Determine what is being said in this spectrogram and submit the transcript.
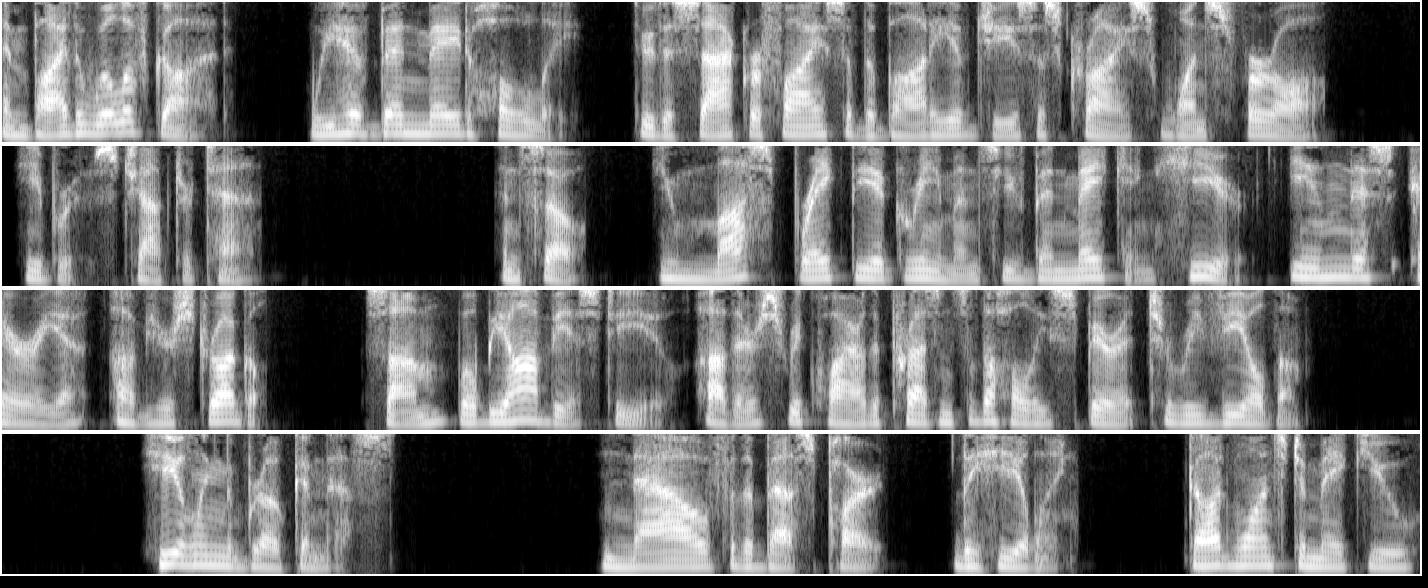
And by the will of God, we have been made holy through the sacrifice of the body of Jesus Christ once for all. Hebrews chapter 10. And so, you must break the agreements you've been making here in this area of your struggle. Some will be obvious to you, others require the presence of the Holy Spirit to reveal them. Healing the brokenness. Now for the best part the healing. God wants to make you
